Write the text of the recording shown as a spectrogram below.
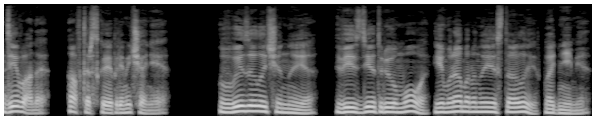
диваны, Авторское примечание. Вызолоченные, везде трюмо и мраморные столы под ними.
